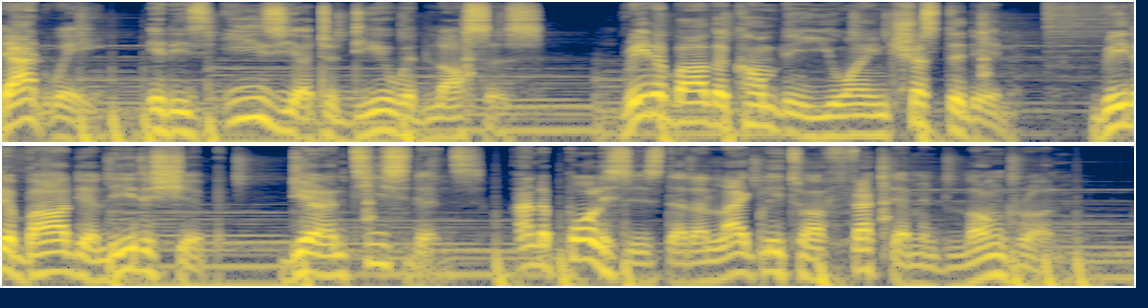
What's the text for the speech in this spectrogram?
That way, it is easier to deal with losses. Read about the company you are interested in. Read about their leadership, their antecedents, and the policies that are likely to affect them in the long run.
